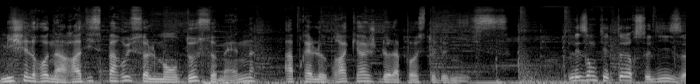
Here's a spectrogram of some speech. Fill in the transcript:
Michel Renard a disparu seulement deux semaines après le braquage de la poste de Nice. Les enquêteurs se disent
